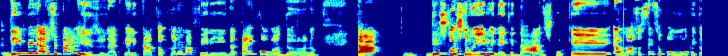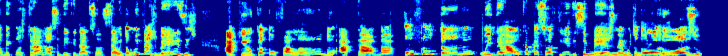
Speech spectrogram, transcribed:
de milhares de paraísos, né? Porque ele tá tocando na ferida, tá incomodando, tá desconstruindo identidades, porque é o nosso senso comum que também constrói a nossa identidade social. Então, muitas vezes, aquilo que eu estou falando acaba confrontando o ideal que a pessoa tinha de si mesma. É muito doloroso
